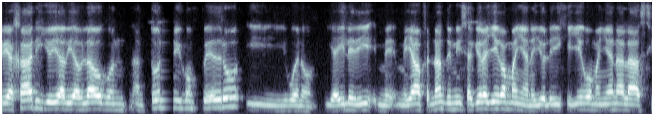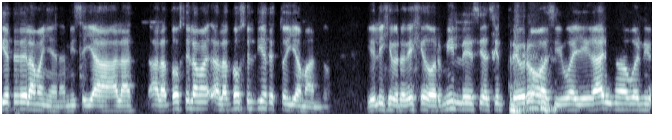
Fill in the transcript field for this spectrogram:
viajar y yo ya había hablado con Antonio y con Pedro y bueno, y ahí le di, me, llama Fernando y me dice, ¿a qué hora llegan mañana? Y yo le dije, llego mañana a las 7 de la mañana. Me dice, ya, a, a, las 12 a las 12 del día te estoy llamando. Y yo le dije, pero deje dormir, le decía así entre bromas, y voy a llegar y no va a poder.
